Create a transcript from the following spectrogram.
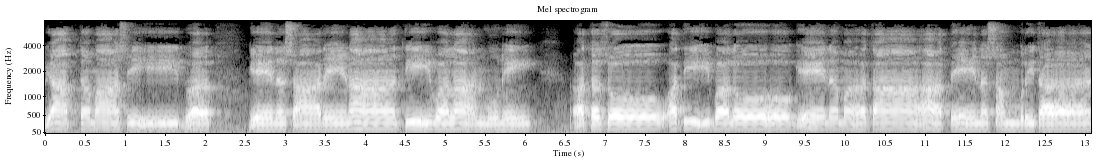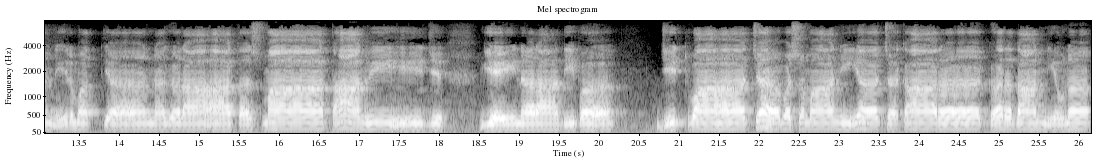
व्याप्तमासीद्वयेन सारेणातिबलान्मुने अतसोऽतिबलोघेन महता तेन संवृता निर्मत्य नगरातस्मात्तान्वीज्ञैनराधिप जित्वा च वशमानीय चकार करदान्युन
